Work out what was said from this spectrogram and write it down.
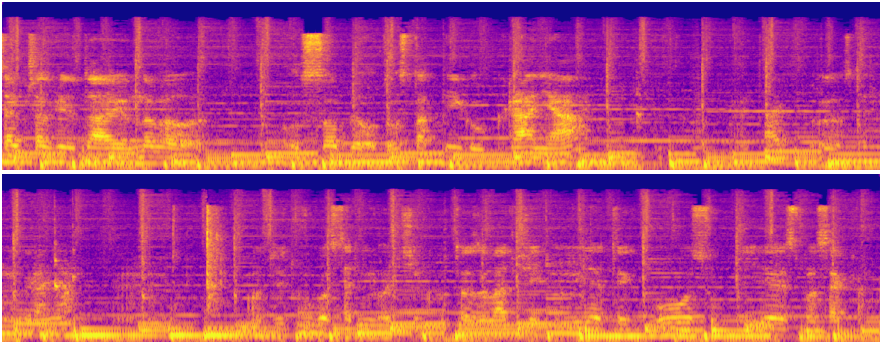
cały czas mnie dodają nowe osoby od ostatniego grania. Tak, od ostatniego grania. Od dwóch ostatnich odcinków to zobaczcie ile tych głosów, ile jest masakra.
